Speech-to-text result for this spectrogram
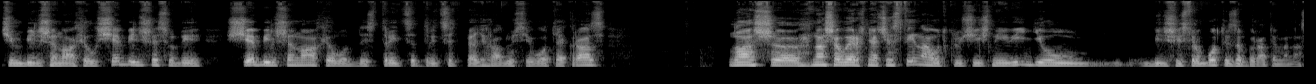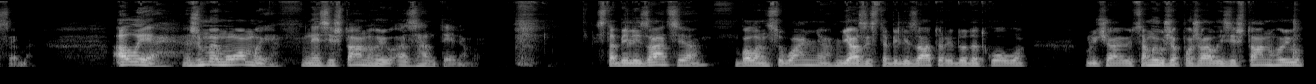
чим більше нахил, ще більше сюди, ще більше нахил, от десь 30-35 градусів. От якраз наш, е, наша верхня частина, от ключичний відділ, більшість роботи забиратиме на себе. Але жмемо ми не зі штангою, а з гантелями. Стабілізація, балансування, м'язи-стабілізатори додатково включаються. Ми вже пожали зі штангою.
